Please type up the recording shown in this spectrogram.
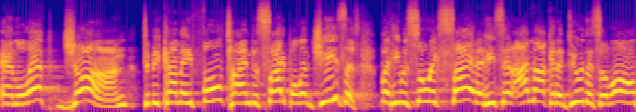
and left John to become a full time disciple of Jesus. But he was so excited, he said, I'm not going to do this alone.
